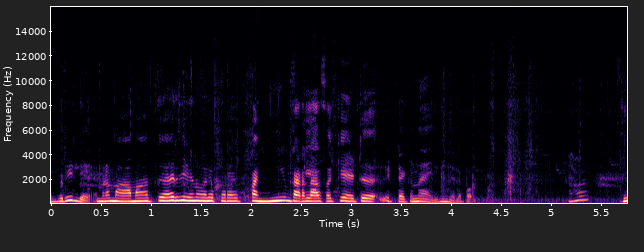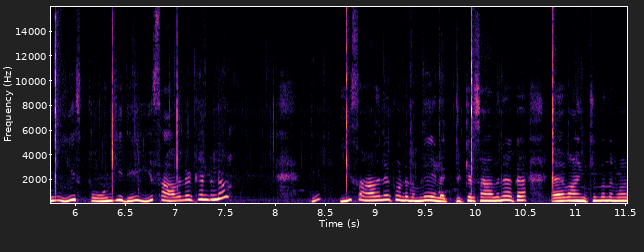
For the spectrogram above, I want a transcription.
ഇവരില്ലേ നമ്മുടെ മാമാത്തുകാർ ചെയ്യണ പോലെ കുറേ പഞ്ഞിയും കടലാസൊക്കെ ആയിട്ട് ഇട്ടേക്കുന്നതായിരിക്കും ചിലപ്പം. ആ ഈ സ്പോഞ്ച് ഇതേ ഈ സാധനമൊക്കെ ഉണ്ടല്ലോ. ഈ സാധനമൊക്കെ ഉണ്ട്. നമ്മൾ ഇലക്ട്രിക്കൽ സാധനമൊക്കെ വാങ്ങിക്കുമ്പോൾ നമ്മൾ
